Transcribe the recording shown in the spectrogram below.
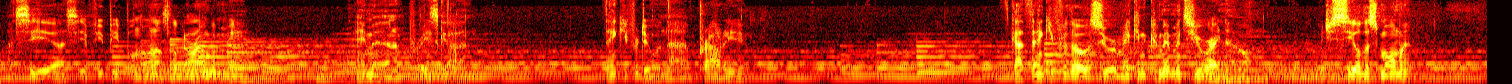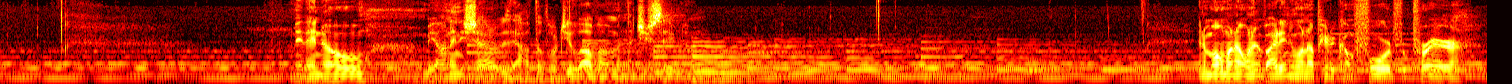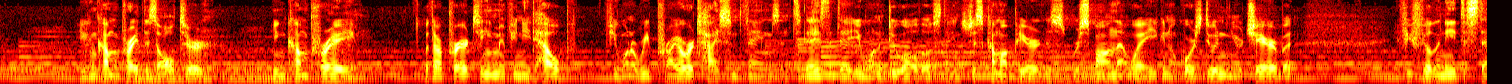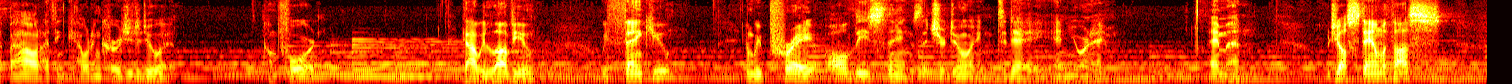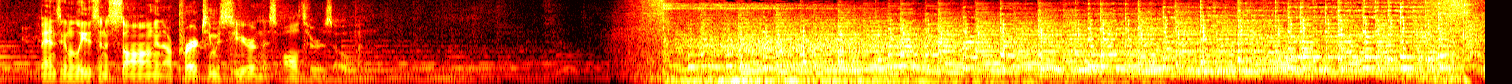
I see you. I see a few people. No one else looking around but me. Amen. Praise God. Thank you for doing that. I'm proud of you. God, thank you for those who are making commitments to you right now. Would you seal this moment? May they know beyond any shadow of a doubt that, Lord, you love them and that you've saved them. In a moment, I want to invite anyone up here to come forward for prayer. You can come and pray at this altar. You can come pray with our prayer team if you need help, if you want to reprioritize some things, and today's the day you want to do all those things. Just come up here and just respond that way. You can, of course, do it in your chair, but if you feel the need to step out, I think I would encourage you to do it. Come forward. God, we love you. We thank you. And we pray all these things that you're doing today in your name. Amen. Would you all stand with us? Band's going to lead us in a song, and our prayer team is here, and this altar is open.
